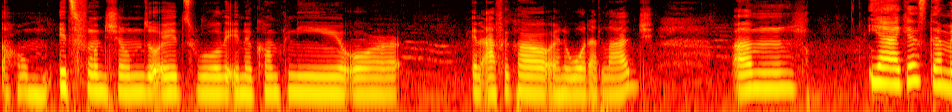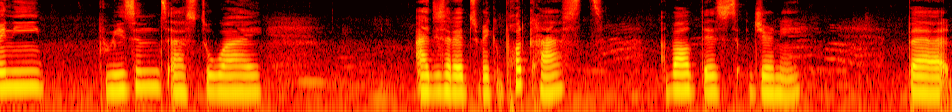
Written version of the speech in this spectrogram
um, its functions or its role in a company or in Africa or in the world at large. Um, yeah, I guess there are many reasons as to why I decided to make a podcast about this journey. But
